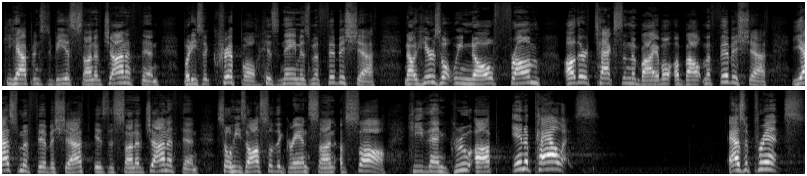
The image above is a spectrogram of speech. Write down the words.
He happens to be a son of Jonathan, but he's a cripple. His name is Mephibosheth. Now, here's what we know from other texts in the Bible about Mephibosheth. Yes, Mephibosheth is the son of Jonathan, so he's also the grandson of Saul. He then grew up in a palace as a prince.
